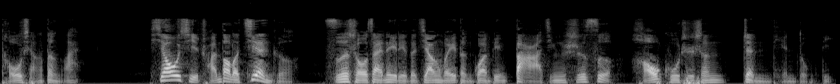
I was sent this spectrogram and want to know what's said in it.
投降邓艾。消息传到了剑阁，死守在那里的姜维等官兵大惊失色，嚎哭之声震天动地。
